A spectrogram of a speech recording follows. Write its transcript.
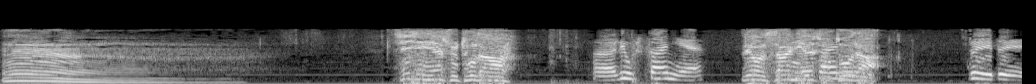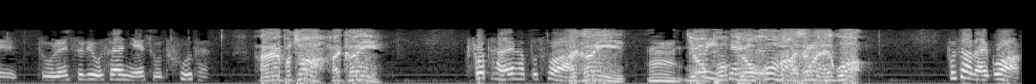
嗯，几几年属兔的？呃，六三年。六三年属兔的。对对，主人是六三年属兔的。还不错，还可以。佛台还不错啊。还可以，嗯，有菩有护法神来过。菩萨来过。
